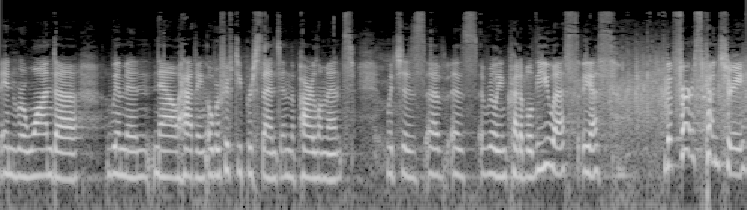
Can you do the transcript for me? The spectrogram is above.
in Rwanda women now having over 50% in the parliament, which is, uh, is really incredible. The US, yes, the first country,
